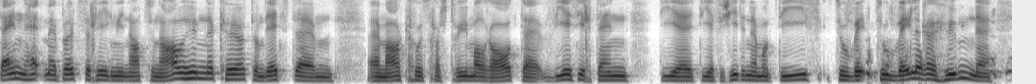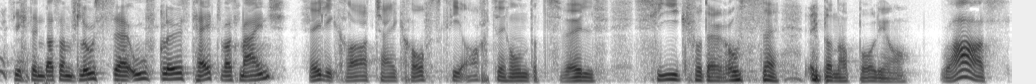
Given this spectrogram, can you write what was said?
Dann hat man plötzlich irgendwie Nationalhymne gehört und jetzt, ähm, äh, Markus, kannst du dreimal raten, wie sich denn die, die verschiedenen Motive, zu, zu welcher Hymne sich denn das am Schluss äh, aufgelöst hat. Was meinst du? Völlig klar, Tchaikovsky 1812, Sieg der Russen über Napoleon. Was?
